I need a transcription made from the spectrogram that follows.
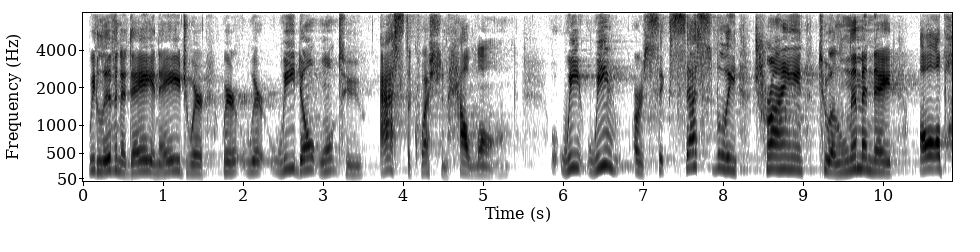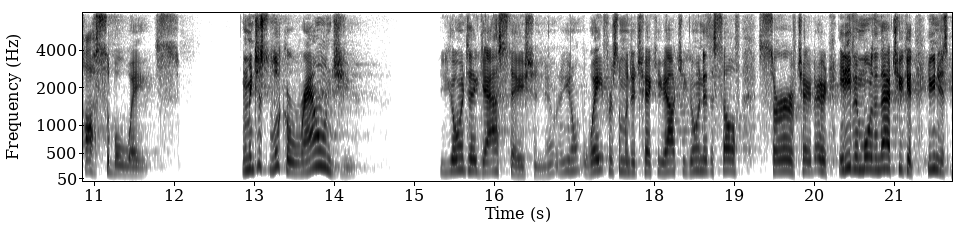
We live in a day and age where, where, where we don't want to ask the question, how long? We, we are successfully trying to eliminate all possible ways. I mean, just look around you. You go into a gas station. You don't wait for someone to check you out. You go into the self-serve check. And even more than that, you can, you can just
